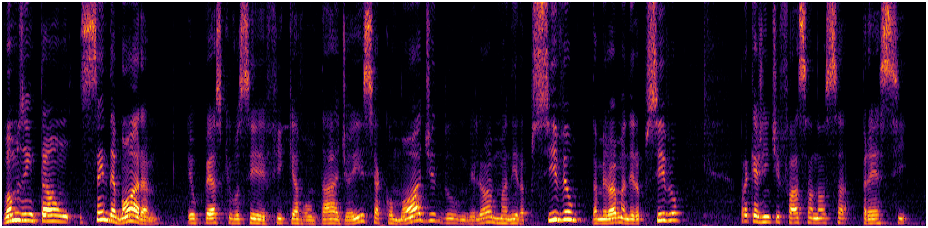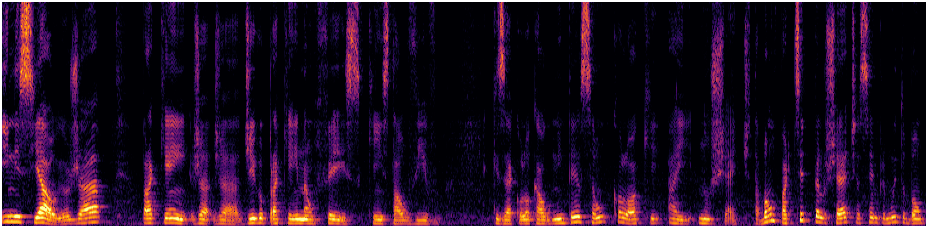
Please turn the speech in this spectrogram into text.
Vamos então, sem demora, eu peço que você fique à vontade aí, se acomode do melhor maneira possível, da melhor maneira possível, para que a gente faça a nossa prece inicial. Eu já para quem já, já digo para quem não fez, quem está ao vivo, quiser colocar alguma intenção, coloque aí no chat, tá bom? Participe pelo chat, é sempre muito bom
